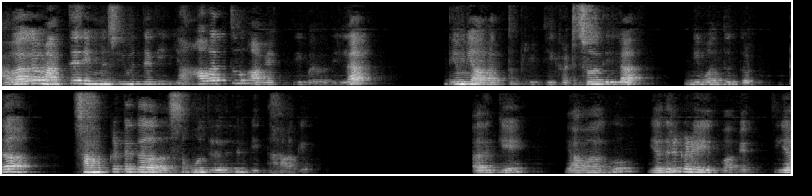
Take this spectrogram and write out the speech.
ಅವಾಗ ಮತ್ತೆ ನಿಮ್ಮ ಜೀವನದಲ್ಲಿ ಯಾವತ್ತೂ ಆ ವ್ಯಕ್ತಿ ಬರೋದಿಲ್ಲ. ನೀವು ಯಾವತ್ತೂ ಪ್ರೀತಿ ಘಟಿಸೋದಿಲ್ಲ. ನೀವೊಂದು ದೊಡ್ಡ ಸಂಕಟದ ಸಮುದ್ರದಲ್ಲಿ ಬಿದ್ದ ಹಾಗೆ. ಅದಕ್ಕೆ ಯಾವಾಗೂ ಎದುರುಗಡೆ ಇರುವ ವ್ಯಕ್ತಿಯ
